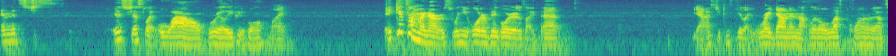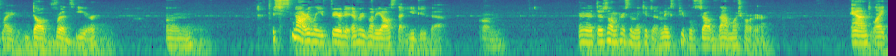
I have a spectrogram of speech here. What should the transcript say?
and it's just, it's just like, wow, really, people, like, it gets on my nerves when you order big orders like that. Yeah, as you can see, like right down in that little left corner, that's my dog Fred's ear. Um, it's just not really fair to everybody else that you do that. Um, and if there's one person in the kitchen, it makes people's jobs that much harder. And like,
